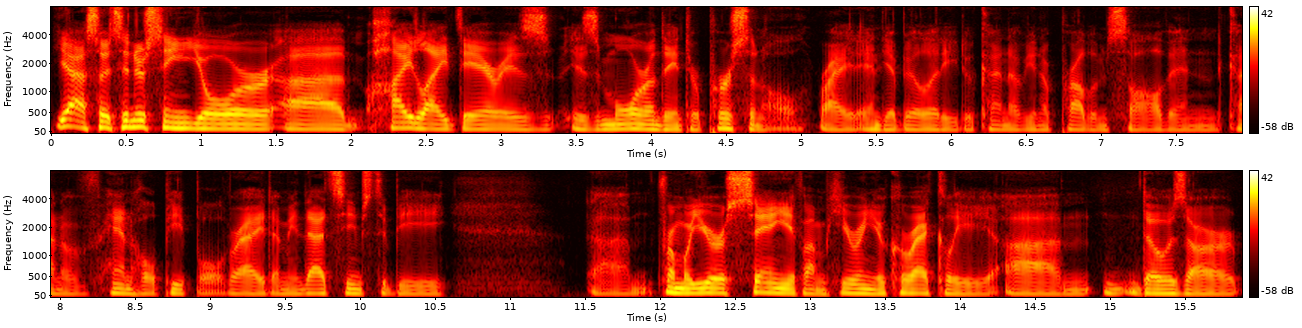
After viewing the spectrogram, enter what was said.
Yeah, so it's interesting. Your uh, highlight there is is more on the interpersonal, right, and the ability to kind of you know problem solve and kind of handhold people, right. I mean, that seems to be. Um, from what you're saying, if I'm hearing you correctly, um, those are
